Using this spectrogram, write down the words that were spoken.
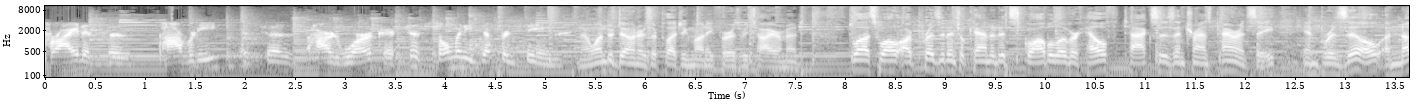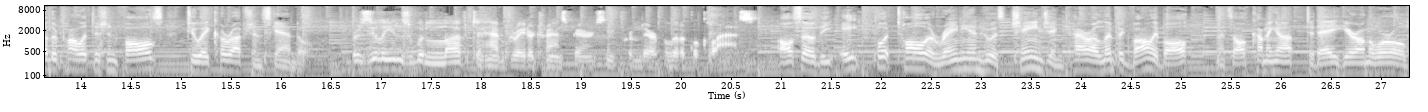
pride, it says poverty, it says hard work, it says so many different things. No wonder donors are pledging money for his retirement. Plus, while our presidential candidates squabble over health, taxes, and transparency, in Brazil, another politician falls to a corruption scandal. Brazilians would love to have greater transparency from their political class. Also, the eight foot tall Iranian who is changing Paralympic volleyball. That's all coming up today here on The World.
